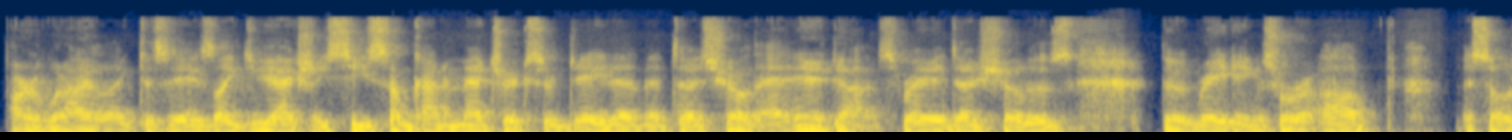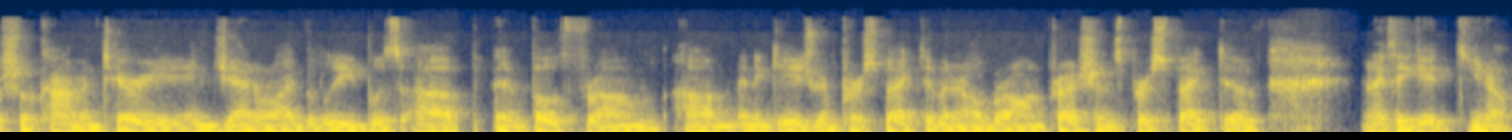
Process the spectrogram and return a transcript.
part of what I like to say is like, do you actually see some kind of metrics or data that does show that? And it does, right? It does show those the ratings were up. Social commentary in general, I believe, was up, uh, both from um, an engagement perspective and an overall impressions perspective. And I think it, you know,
